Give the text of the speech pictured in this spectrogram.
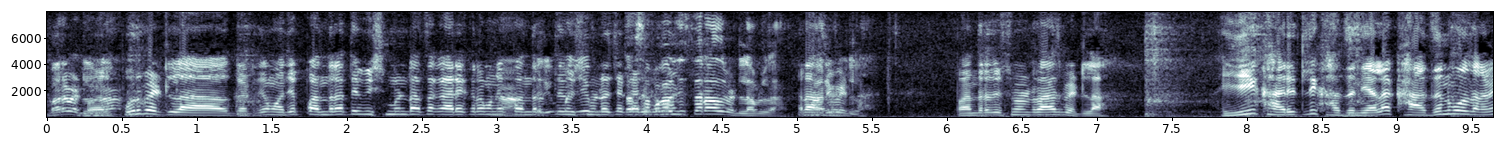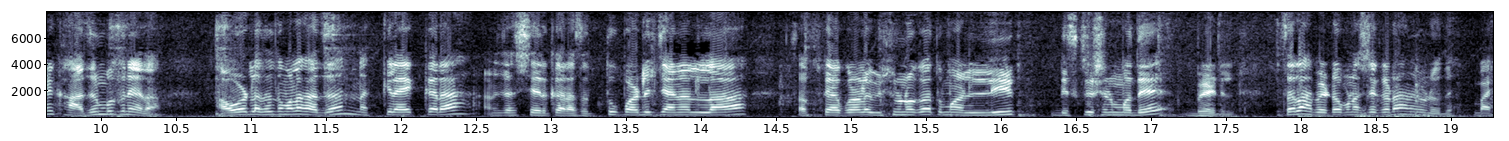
बरं भेटला ना? भरपूर भेटला. घटका म्हणजे पंधरा ते वीस मिनिटाचा कार्यक्रम आणि पंधरा ते वीस म्हणजे बघायला कार्यक्रम दिसता राज भेटला आपला. रास भारी भेटला. भेटला. पंधरा ते वीस मिनिट रास भेटला. ही खारीतली खाजन याला खाजन बोलतो मी खाजन बोलतो ना याला. आवडलं असेल तुम्हाला खाजन नक्की लाईक करा आणि जास्त शेअर करा. तू पाटील चॅनलला सबस्क्राईब करायला विसरू नका तुम्हाला लिंक डिस्क्रिप्शनमध्ये भेटेल. चला भेटू आपण अशाकडे आणि व्हिडिओ दे बाय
